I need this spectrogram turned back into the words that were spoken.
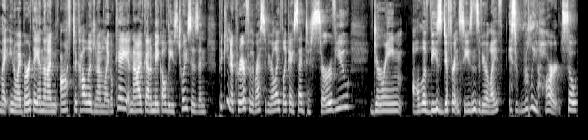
my you know my birthday and then I'm off to college and I'm like okay and now I've got to make all these choices and picking a career for the rest of your life like I said to serve you during all of these different seasons of your life is really hard. So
